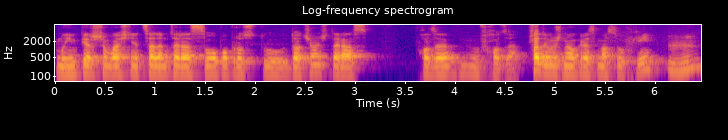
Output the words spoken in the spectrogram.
Moim pierwszym właśnie celem teraz było po prostu dociąć, teraz wchodzę, wchodzę. Wszedłem już na okres masówki, Mhm.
